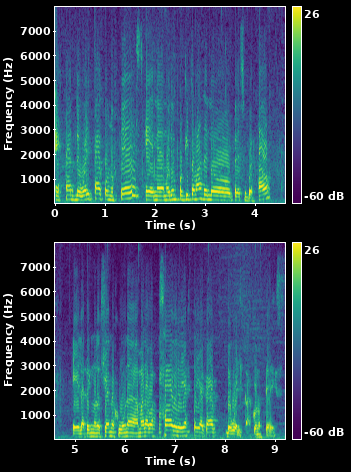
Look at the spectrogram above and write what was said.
estar de vuelta con ustedes. Eh, me demoré un poquito más de lo presupuestado. Eh, la tecnología me jugó una mala pasada, pero ya estoy acá de vuelta con ustedes.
